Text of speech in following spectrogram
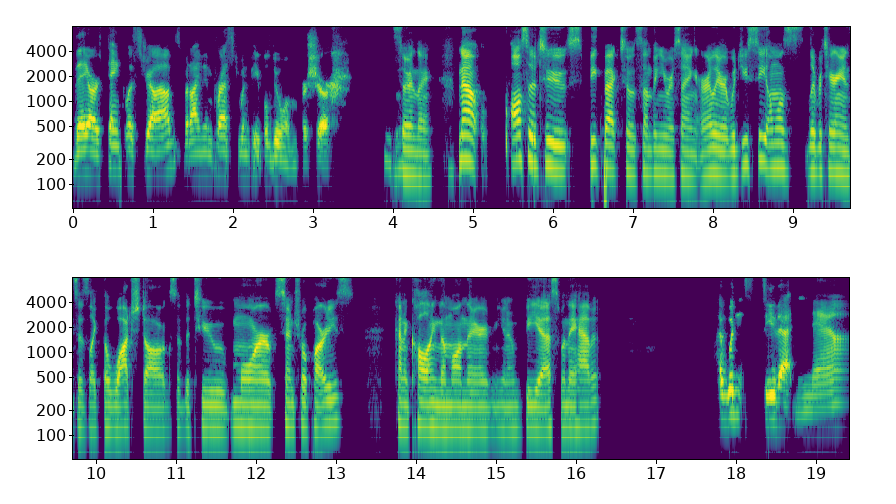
They are thankless jobs, but I'm impressed when people do them for sure. Mm-hmm. Certainly. Now, also to speak back to something you were saying earlier, would you see almost libertarians as like the watchdogs of the two more central parties, kind of calling them on their, you know, BS when they have it? I wouldn't see that now,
